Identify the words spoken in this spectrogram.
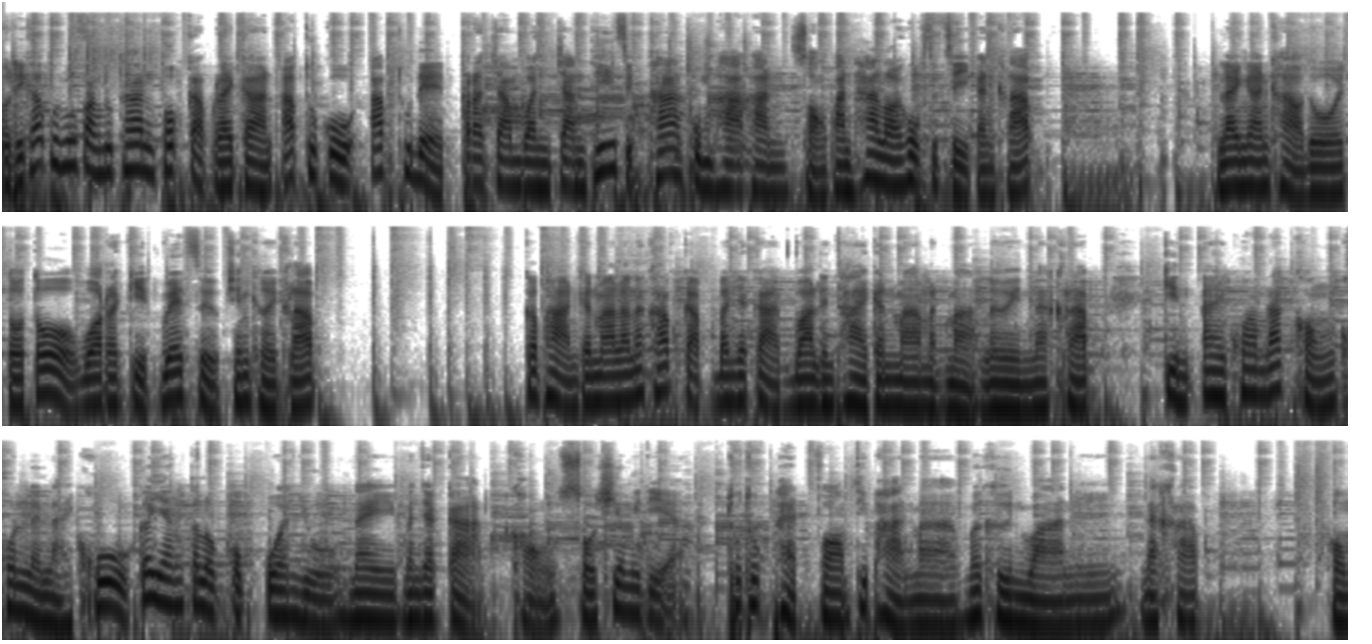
วัสดีครับคุณผู้ฟังทุกท่านพบกับรายการ Up to Go Up to Date ประจำวันจันทร์ที่ 15 กุมภาพันธ์ 2564 กันครับ รายงานข่าวโดยโตโต้วรกิจเวชสืบเช่นเคยครับ ก็ผ่านกันมาแล้วนะครับ กับบรรยากาศวาเลนไทน์กันมาหมาดๆเลยนะครับกลิ่นไอความรักของคนหลาย ๆ คู่ก็ยังตลบอบอวลอยู่ในบรรยากาศของโซเชียลมีเดียทุกๆ แพลตฟอร์มที่ผ่านมาเมื่อคืนวานนี้นะครับ ผม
